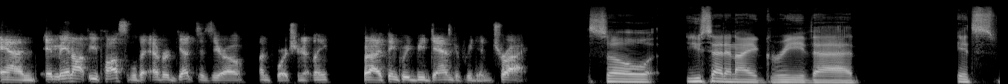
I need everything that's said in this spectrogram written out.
And it may not be possible to ever get to zero, unfortunately, but I think we'd be damned if we didn't try. So you said, and I agree that it's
